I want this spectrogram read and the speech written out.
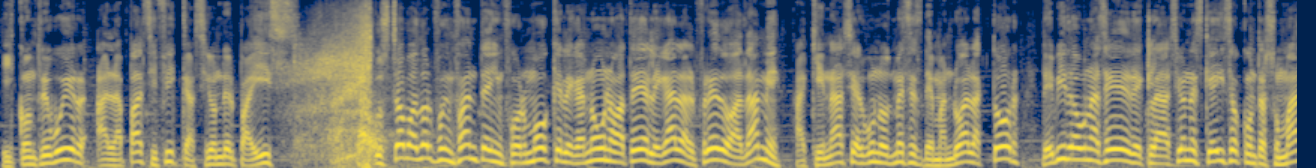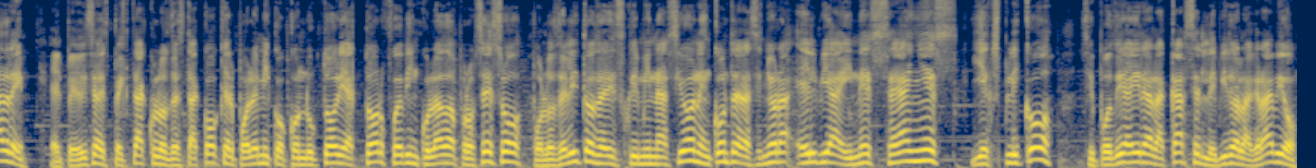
y contribuir a la pacificación del país. Gustavo Adolfo Infante informó que le ganó una batalla legal a Alfredo Adame, a quien hace algunos meses demandó al actor debido a una serie de declaraciones que hizo contra su madre. El periodista de espectáculos destacó que el polémico conductor y actor fue vinculado a proceso por los delitos de discriminación en contra de la señora Elvia Inés Sáñez y explicó si podría ir a la cárcel debido al agravio.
